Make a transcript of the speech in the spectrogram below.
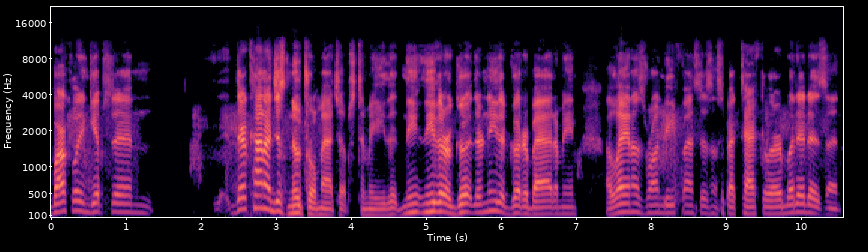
Barkley and Gibson, they're kind of just neutral matchups to me. That ne- neither are good. They're neither good or bad. I mean, Atlanta's run defense isn't spectacular, but it isn't.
